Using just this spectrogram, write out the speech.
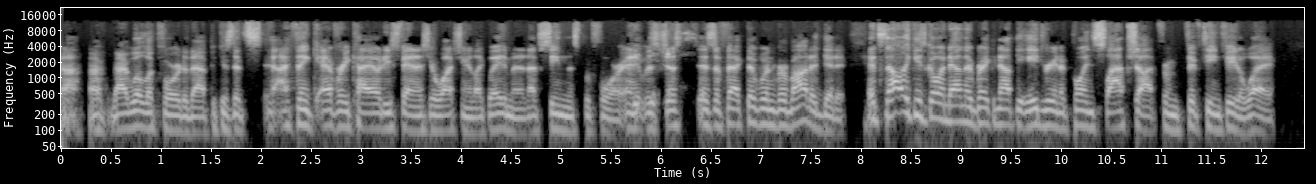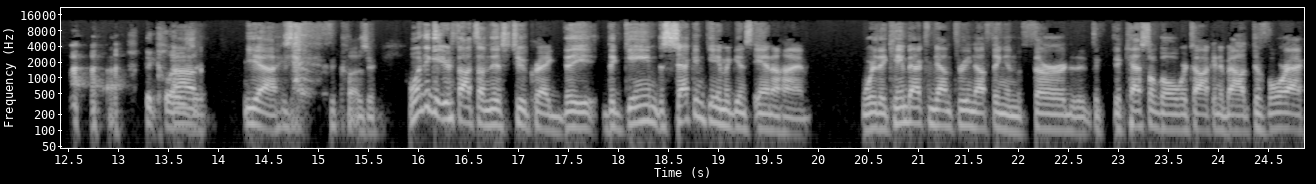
Uh, I, I, will look forward to that because it's. I think every Coyotes fan, as you're watching, you're like, "Wait a minute, I've seen this before," and it was just as effective when Vrbata did it. It's not like he's going down there breaking out the Adrian Aucoin slap shot from 15 feet away. the closer, uh, yeah, exactly. The closer. I wanted to get your thoughts on this too, Craig. The the game, the second game against Anaheim, where they came back from down three nothing in the third, the, the Kessel goal we're talking about, Dvorak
